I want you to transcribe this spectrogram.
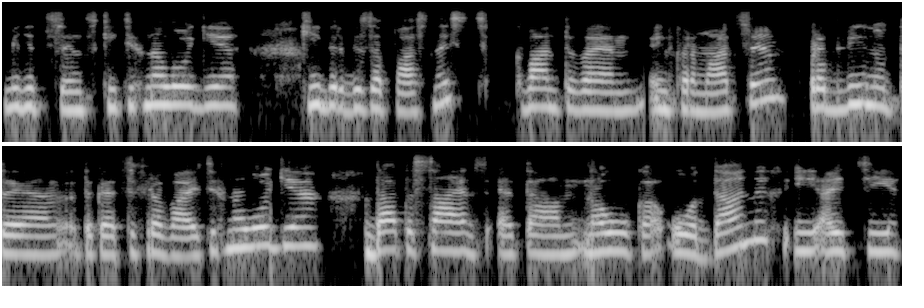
медицинские технологии, кибербезопасность, квантовая информация, продвинутая такая цифровая технология. Data Science — это наука о данных и IT.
